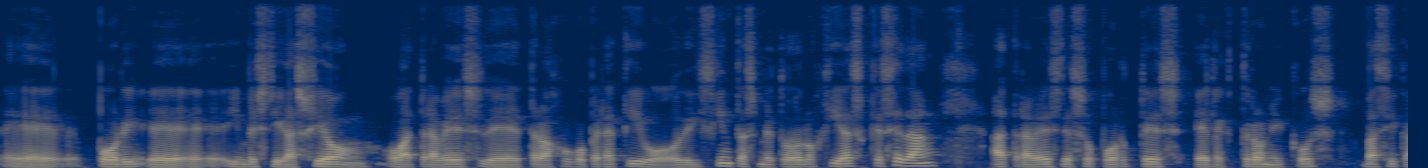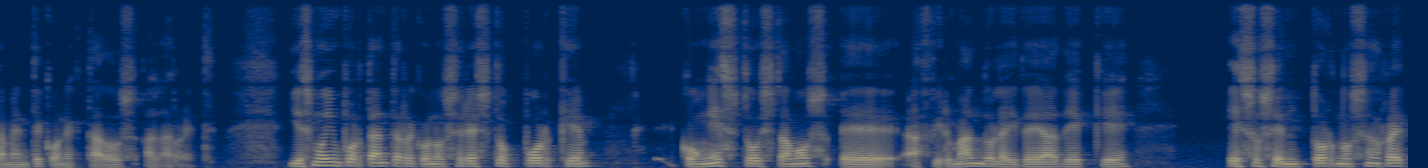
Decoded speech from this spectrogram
eh, por investigación o a través de trabajo cooperativo o distintas metodologías que se dan a través de soportes electrónicos básicamente conectados a la red. Y es muy importante reconocer esto porque con esto estamos afirmando la idea de que esos entornos en red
